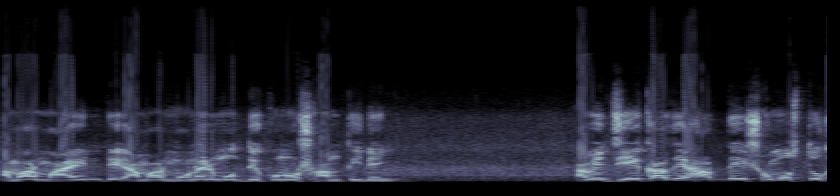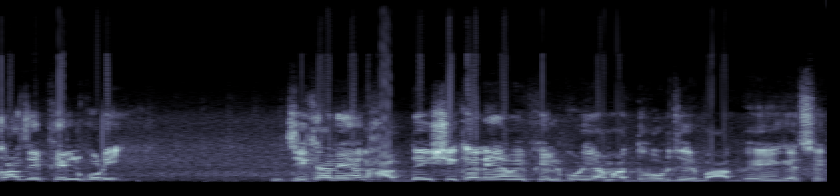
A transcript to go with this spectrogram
আমার মাইন্ডে, আমার মনের মধ্যে কোনো শান্তি নেই। আমি যে কাজে হাত দেই, সমস্ত কাজে ফেল করি। যেখানে হাত দেই, সেখানে আমি ফেল করি। আমার ধৈর্যের বাঁধ ভেঙে গেছে।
